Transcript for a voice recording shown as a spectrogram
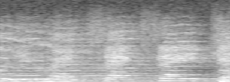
W-X-X-A-T.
